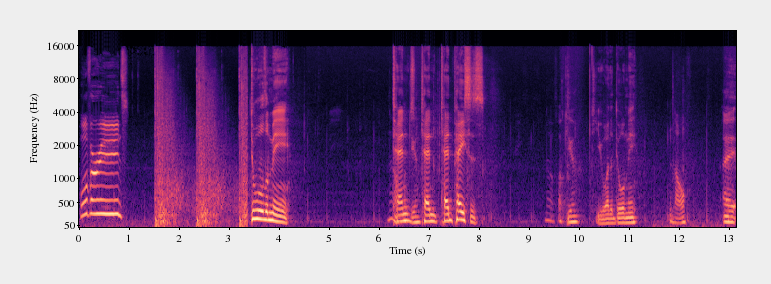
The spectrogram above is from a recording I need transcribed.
Wolverines. Duel to me. No, Ten, fuck you. ten, ten paces. No, fuck you. Do you want to duel me? No. I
